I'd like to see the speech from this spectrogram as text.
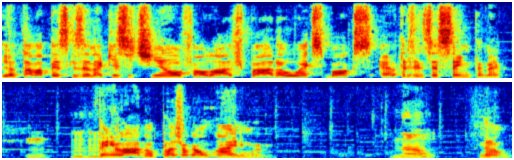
E eu tava pesquisando aqui se tinha o Fallout para o Xbox, é o 360, né? Hum. Uhum. Tem lá no, pra jogar online, mano. não. Não.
